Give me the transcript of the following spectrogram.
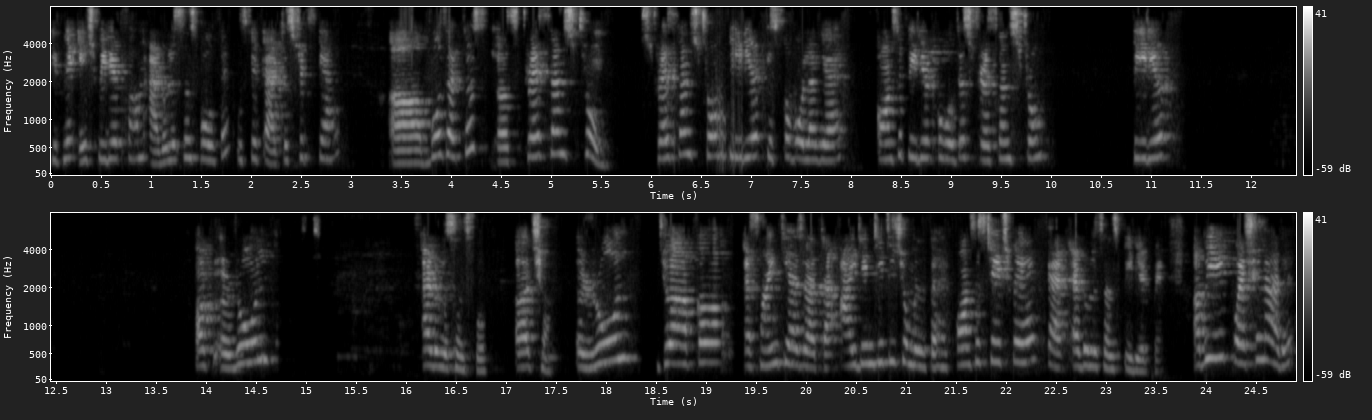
कितने एज पीरियड को हम एडोलेसेंस बोलते हैं? उसके कैरेक्टरिस्टिक्स क्या है? Both actors stress and storm stress and storm period किसको बोला गया है? कौन से पीरियड को बोलते हैं? स्ट्रेस एंड स्ट्रोम पीरियड और रोल एडोलेसेंस को। अच्छा रोल जो आपका असाइन किया जाता है आइडेंटिटी जो मिलता है, कौन से स्टेज पे है? एडोलेसेंस पीरियड में अभी एक क्वेश्चन आ रहा है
